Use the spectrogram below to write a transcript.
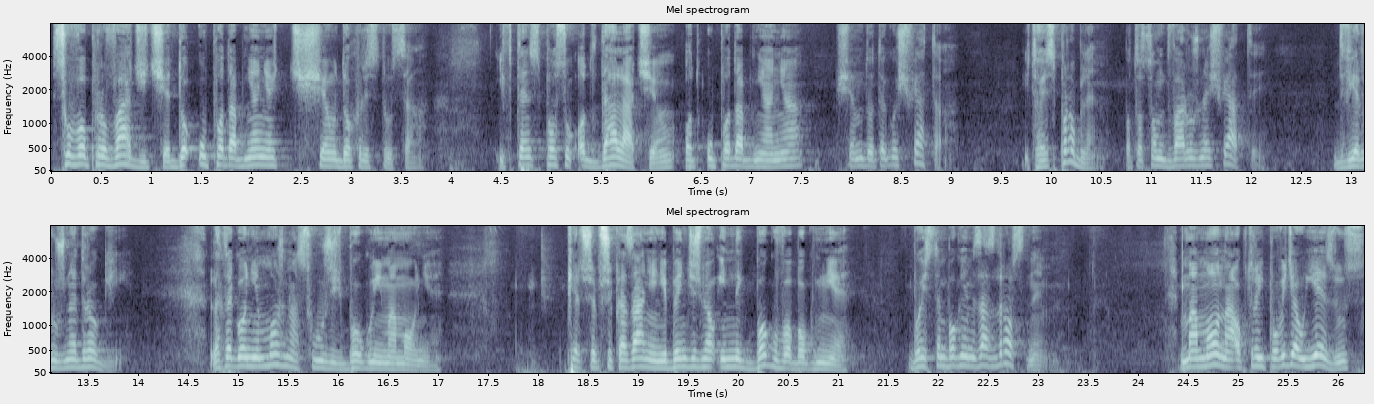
Słowo prowadzi cię do upodabniania się do Chrystusa i w ten sposób oddala cię od upodabniania się do tego świata. I to jest problem, bo to są dwa różne światy, dwie różne drogi. Dlatego nie można służyć Bogu i mamonie. Pierwsze przykazanie: nie będziesz miał innych bogów obok mnie, bo jestem Bogiem zazdrosnym. Mamona, o której powiedział Jezus,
